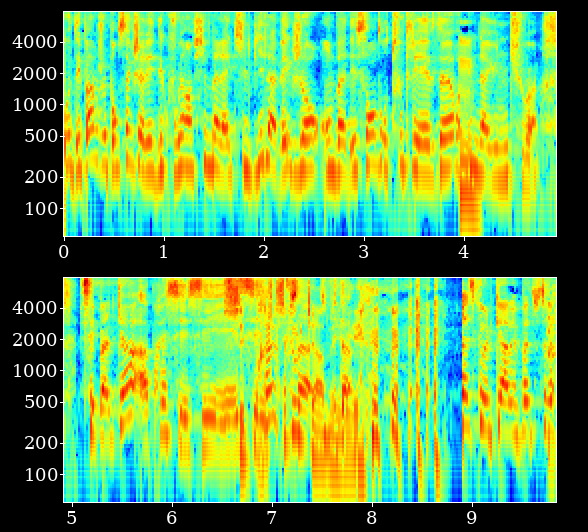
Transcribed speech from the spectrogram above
au départ, je pensais que j'allais découvrir un film à la Kill Bill avec genre on va descendre toutes les Heather une à une, tu vois. C'est pas le cas. Après, c'est c'est C'est presque le cas, mais. presque le cas, mais pas tout à fait.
